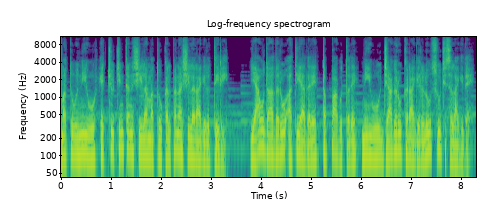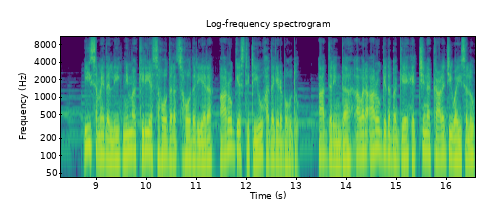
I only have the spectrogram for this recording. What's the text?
ಮತ್ತು ನೀವು ಹೆಚ್ಚು ಚಿಂತನಶೀಲ ಮತ್ತು ಕಲ್ಪನಾಶೀಲರಾಗಿರುತ್ತೀರಿ. ಯಾವುದಾದರೂ ಅತಿಯಾದರೆ ತಪ್ಪಾಗುತ್ತದೆ, ನೀವು ಜಾಗರೂಕರಾಗಿರಲು ಸೂಚಿಸಲಾಗಿದೆ. ಈ ಸಮಯದಲ್ಲಿ ನಿಮ್ಮ ಕಿರಿಯ ಸಹೋದರ ಸಹೋದರಿಯರ ಆರೋಗ್ಯ ಸ್ಥಿತಿಯು ಹದಗೆಡಬಹುದು. ಆದ್ದರಿಂದ ಅವರ ಆರೋಗ್ಯದ ಬಗ್ಗೆ ಹೆಚ್ಚಿನ ಕಾಳಜಿ ವಹಿಸಲು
